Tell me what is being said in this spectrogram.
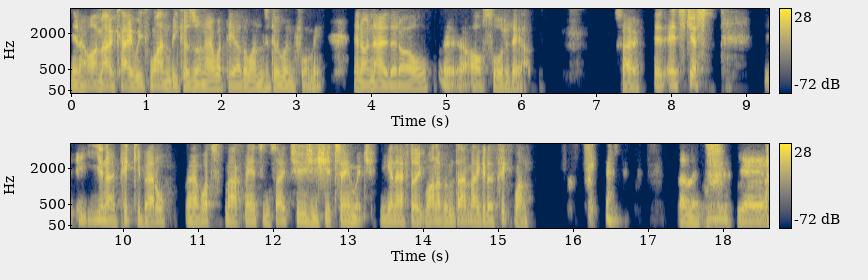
You know, I'm okay with one because I know what the other one's doing for me, and I know that I'll uh, I'll sort it out. So it, it's just, you know, pick your battle. Uh, what's Mark Manson say? Choose your shit sandwich. You're going to have to eat one of them. Don't make it a thick one. Lovely. Yeah, yeah.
